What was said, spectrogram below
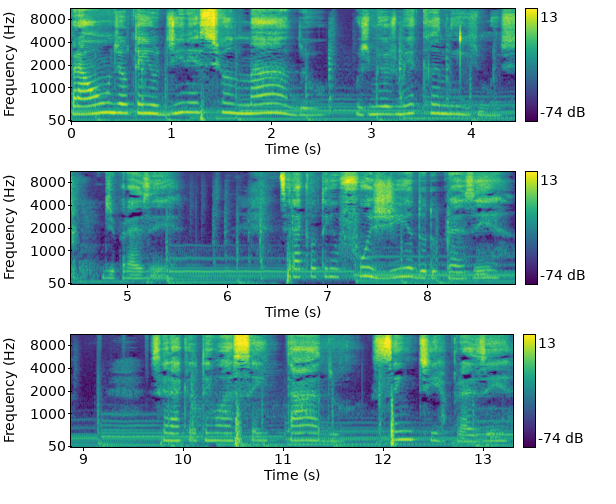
para onde eu tenho direcionado os meus mecanismos de prazer? Será que eu tenho fugido do prazer? Será que eu tenho aceitado sentir prazer?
